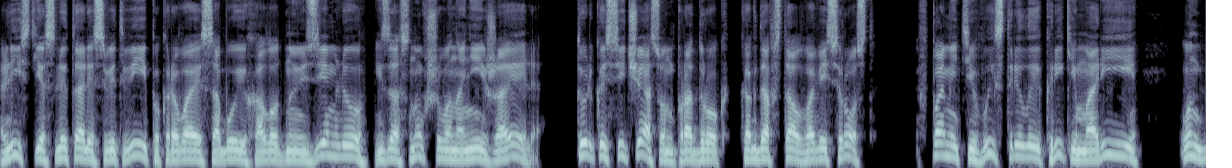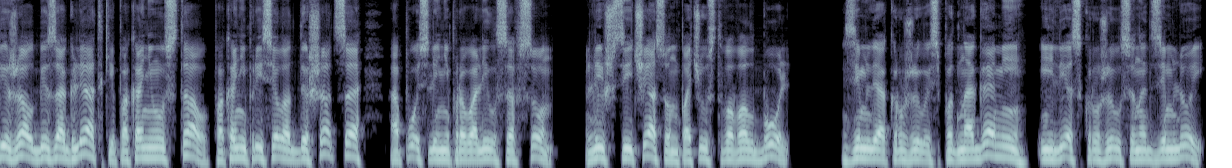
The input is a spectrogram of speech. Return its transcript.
Листья слетали с ветвей, покрывая собой холодную землю и заснувшего на ней Жаэля. Только сейчас он продрог, когда встал во весь рост. В памяти выстрелы, крики Марии. Он бежал без оглядки, пока не устал, пока не присел отдышаться, а после не провалился в сон. Лишь сейчас он почувствовал боль. Земля кружилась под ногами, и лес кружился над землей.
